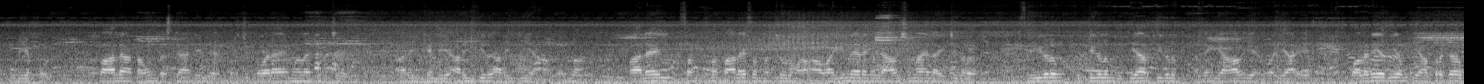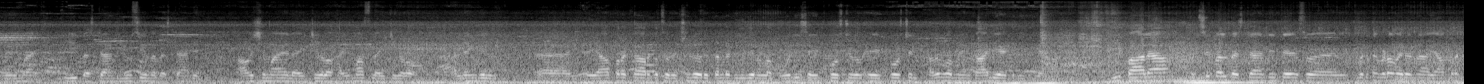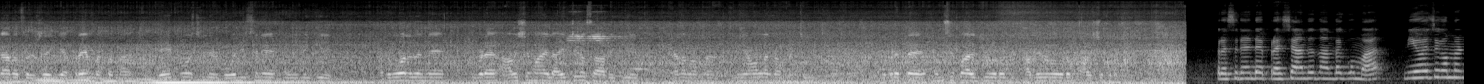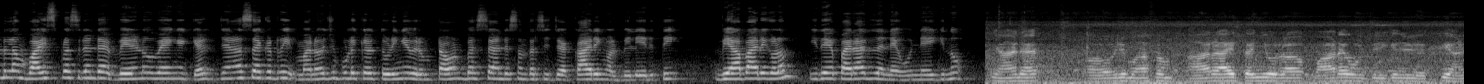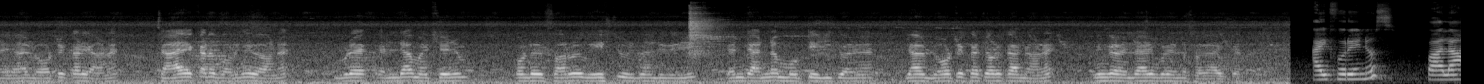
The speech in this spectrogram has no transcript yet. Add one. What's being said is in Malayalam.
കൂടിയപ്പോൾ പാലാ ടൗൺ ബസ് സ്റ്റാൻഡിന്റെ കുറച്ച് പോരായ്മകളെക്കുറിച്ച് അറിയിക്കേണ്ടി അറിയിക്കുക അറിയിക്കുകയാണ്. ഒന്ന് പാലയിൽ പാലയെ സംബന്ധിച്ചോളം വൈകുന്നേരങ്ങളിൽ ആവശ്യമായ ലൈറ്റുകൾ സ്ത്രീകളും കുട്ടികളും വിദ്യാർത്ഥികളും അല്ലെങ്കിൽ വളരെയധികം യാത്രക്കാർ പോകുന്ന ഈ ബസ് സ്റ്റാൻഡ് യൂസ് ചെയ്യുന്ന ബസ് സ്റ്റാൻഡിൽ ആവശ്യമായ ലൈറ്റുകളോ ഹൈമാസ് ലൈറ്റുകളോ അല്ലെങ്കിൽ യാത്രക്കാർക്ക് സുരക്ഷിത ഒരുക്കേണ്ട രീതിയിലുള്ള പോലീസ് എയ്ഡ് പോസ്റ്റുകൾ എയ്ഡ് പോസ്റ്റിൽ അത് സമയം കാലിയായിട്ടിരിക്കുകയാണ്. ഈ പാല മുനിസിപ്പൽ ബസ് സ്റ്റാൻഡിന്റെ ഇവിടുത്തെ ഇവിടെ വരുന്ന യാത്രക്കാരുടെ സുരക്ഷയ്ക്ക് എത്രയും പെട്ടെന്ന് എയ്ഡ് പോസ്റ്റിൽ ഒരു പോലീസിനെ നിയമിക്കുകയും അതുപോലെ തന്നെ ഇവിടെ ആവശ്യമായ ലൈറ്റുകൾ സ്ഥാപിക്കുകയും വേണമെന്ന് നിയമന കമ്മിറ്റി ഇവിടുത്തെ മുനിസിപ്പാലിറ്റിയോടും അധികൃതരോടും ആവശ്യപ്പെടുന്നു. പ്രസിഡന്റ് പ്രശാന്ത് നന്ദകുമാർ നിയോജകമണ്ഡലം vice president Venu Vengakkal general secretary Manoj Pulickal തുടങ്ങിയവരും ടൗൺ ബസ് സ്റ്റാൻഡ് സന്ദർശിച്ച് കാര്യങ്ങൾ വിലയിരുത്തി. വ്യാപാരികളും ഇതേ പരാതി തന്നെ ഉന്നയിക്കുന്നു. ഞാൻ ഒരു മാസം ആറായിരത്തി അഞ്ഞൂറ് രൂപ വാടക കൊടുത്തിരിക്കുന്ന ഒരു വ്യക്തിയാണ്. ഞാൻ ലോട്ടറി കടയാണ് ചായക്കട തുടങ്ങിയതാണ്. ഇവിടെ എല്ലാ മനുഷ്യനും കൊണ്ട് സർവ വേസ്റ്റ് വിടുന്നതിന്റെ പേരിൽ എന്റെ അന്നം മുട്ടിയിരിക്കുവാണ്. ഞാൻ ലോട്ടറി കച്ചവടക്കാരനാണ്. നിങ്ങളെല്ലാവരും കൂടെ എന്നെ സഹായിക്കണം. ഐഫോറിയ ന്യൂസ് പാലാ.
